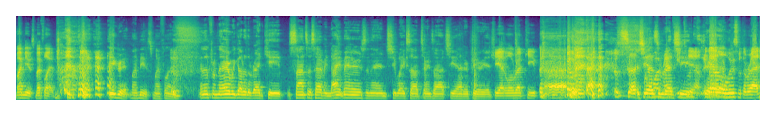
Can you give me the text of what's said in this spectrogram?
My muse, my flame. Ygritte, my muse, my flame. And then from there, we go to the Red Keep. Sansa's having nightmares, and then she wakes up. Turns out she had her period. she had a little red keep. Uh, so she had One some red red sheets. yeah, she got a little loose with the red.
